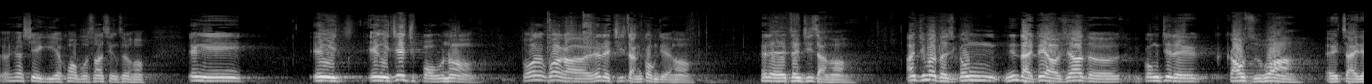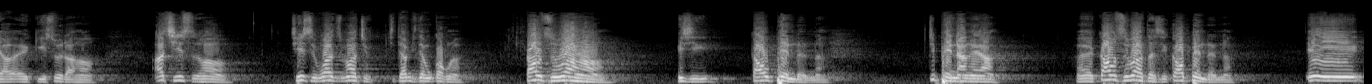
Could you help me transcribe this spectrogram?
遐设计也看无啥清楚吼，因为因为因为这一部分吼，我我甲迄个局长讲者吼，迄个曾局长吼。啊，即马就是讲，恁内底后少就讲即个高值化诶材料诶技术啦吼。啊，其实吼，其实我即马就一点一点讲啦。高值化吼，伊是高骗人呐，即骗人诶啦。诶，高值化就是高骗人呐。因为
